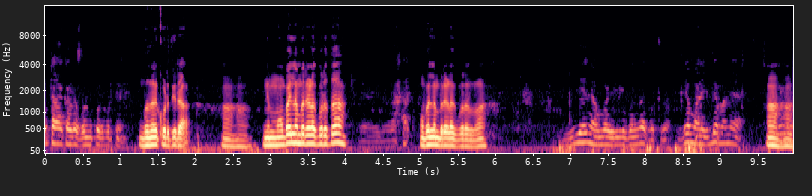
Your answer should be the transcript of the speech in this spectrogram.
ಊಟ ಹಾಕಿದ್ರೆ ಬಂದು ಕೊಟ್ಬಿಡ್ತೀನಿ. ಬಂದರೆ ಕೊಡ್ತೀರಾ? ಹಾಂ ಹಾಂ ನಿಮ್ಮ ಮೊಬೈಲ್ ನಂಬರ್ ಹೇಳಕ್ಕೆ ಬರುತ್ತಾ? ಮೊಬೈಲ್ ನಂಬರ್ ಹೇಳಕ್ಕೆ ಬರಲ್ವಾ? ಇಲ್ಲೇ ನಮ್ಮ ಇಲ್ಲಿಗೆ ಬಂದಾಗ ಗೊತ್ತಿಲ್ಲ. ಇದೇ ಮನೆ ಇಲ್ಲೇ ಮನೆ. ಹಾಂ ಹಾಂ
